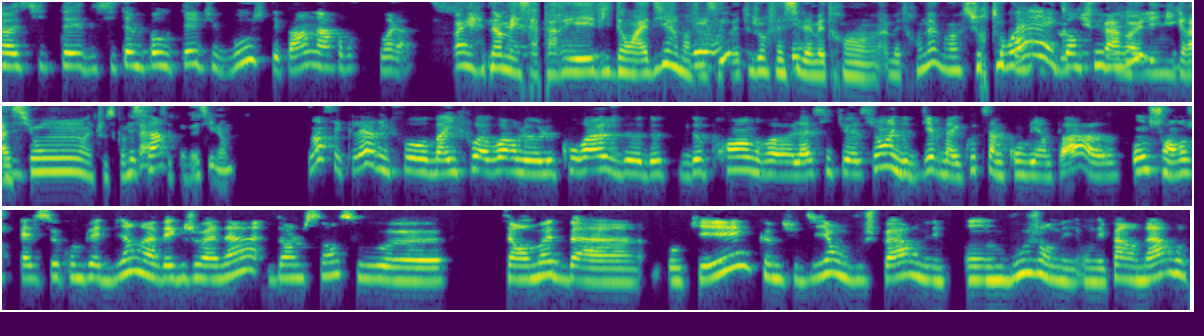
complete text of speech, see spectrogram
Euh, si t'es, si t'aimes pas où t'es, tu bouges. T'es pas un arbre. Voilà. Ouais. Non, mais ça paraît évident à dire, mais enfin, c'est pas toujours facile à mettre en à mettre en œuvre. Hein. Surtout quand, quand tu par euh, l'immigration, et choses comme ça. C'est pas facile. Hein. Non, c'est clair. Il faut, bah, il faut avoir le, le courage de, de, de, prendre euh, la situation et de dire, bah, écoute, ça me convient pas, on change. Elle se complète bien avec Johanna dans le sens où euh, c'est en mode bah ok, comme tu dis, on bouge pas, on est, on bouge, on est, on n'est pas un arbre.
